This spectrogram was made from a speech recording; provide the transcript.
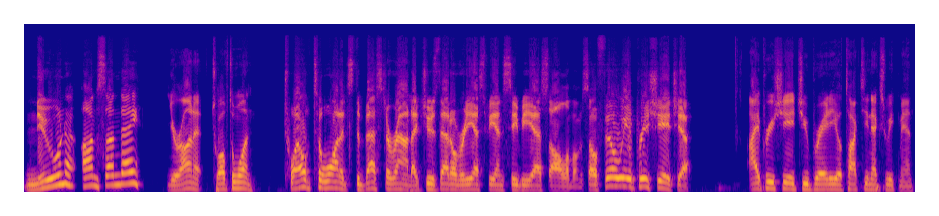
noon on Sunday. You're on it, 12 to 1. 12 to 1. It's the best around. I choose that over ESPN, CBS, all of them. So, Phil, we appreciate you. I appreciate you, Brady. I'll talk to you next week, man.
